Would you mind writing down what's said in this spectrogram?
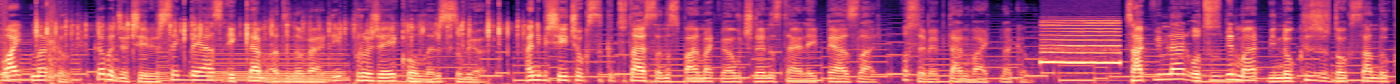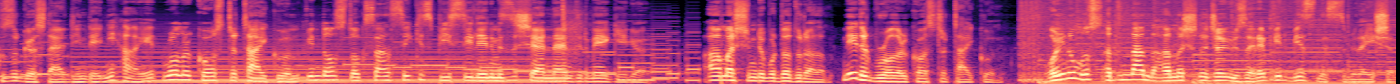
White Knuckle, kabaca çevirsek beyaz eklem adını verdiği projeye kolları sıvıyor. Hani bir şeyi çok sıkı tutarsanız parmak ve avuçlarınız terleyip beyazlar. O sebepten White Knuckle. Takvimler 31 Mart 1999'u gösterdiğinde nihayet Roller Coaster Tycoon Windows 98 PC'lerimizi şenlendirmeye geliyor. Ama şimdi burada duralım. Nedir bu Roller Coaster Tycoon? Oyunumuz adından da anlaşılacağı üzere bir business simulation.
